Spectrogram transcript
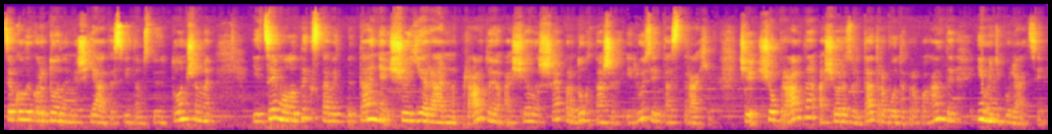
Це коли кордони між я та світом стають тоншими. І цей молодик ставить питання, що є реально правдою, а ще лише продукт наших ілюзій та страхів, чи що правда, а що результат роботи пропаганди і маніпуляції.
